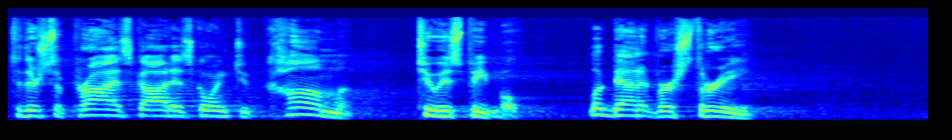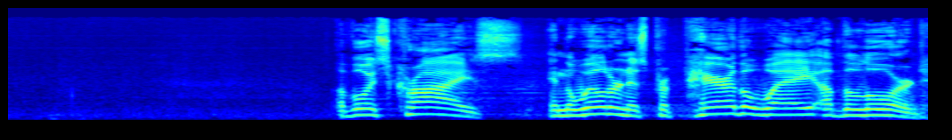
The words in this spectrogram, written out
To their surprise, God is going to come to his people. Look down at verse 3. A voice cries in the wilderness, Prepare the way of the Lord.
